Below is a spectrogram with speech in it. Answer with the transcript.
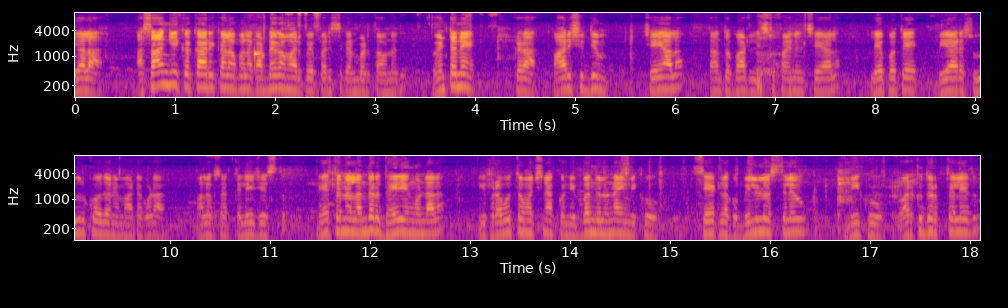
ఇవాళ అసాంఘిక కార్యకలాపాలకు అడ్డగా మారిపోయే పరిస్థితి కనబడతా ఉన్నది. వెంటనే ఇక్కడ పారిశుద్ధ్యం చేయాలా? దాంతోపాటు లిస్టు ఫైనల్ చేయాలా? లేకపోతే బీఆర్ఎస్ ఊరుకోదు అనే మాట కూడా మళ్ళొకసారి తెలియజేస్తూ నేతన్నలందరూ ధైర్యంగా ఉండాలా? ఈ ప్రభుత్వం వచ్చినా కొన్ని ఇబ్బందులు ఉన్నాయి. మీకు సేట్లకు బిల్లులు వస్తలేవు. మీకు వర్క్ దొరకలేదు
